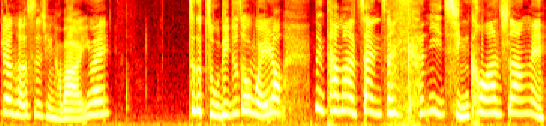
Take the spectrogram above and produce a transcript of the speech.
任何事情好不好？因为这个主题就是围绕那他妈的战争跟疫情夸张诶。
